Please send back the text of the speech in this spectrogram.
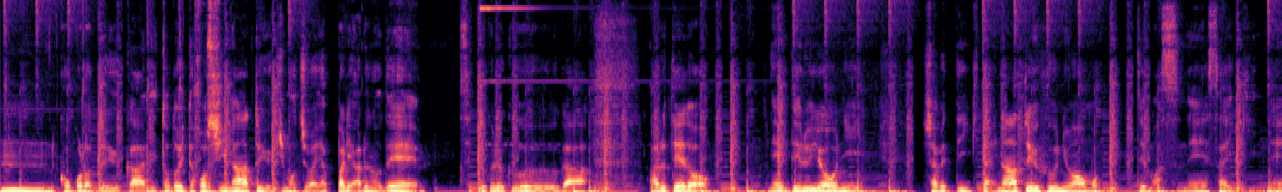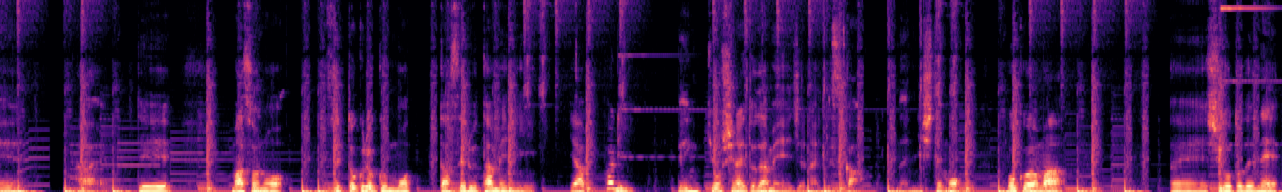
うん心というかに届いてほしいなという気持ちはやっぱりあるので説得力がある程度、ね、出るように喋っていきたいなというふうには思ってますね最近ね。はい、でまあその説得力持たせるためにやっぱり勉強しないとダメじゃないですかにしても僕はまあ、えー、仕事でね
